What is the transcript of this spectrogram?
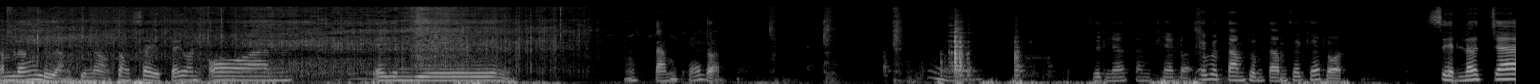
กำลังเหลืองพี่น้องต้องใส่ไฟอ่อนๆใจเย็นๆตำแครอทเสร็จแล้วตำแครอทเอ้ยไปตำส้มตำใส่แครอทเสร็จแล้วจ้า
